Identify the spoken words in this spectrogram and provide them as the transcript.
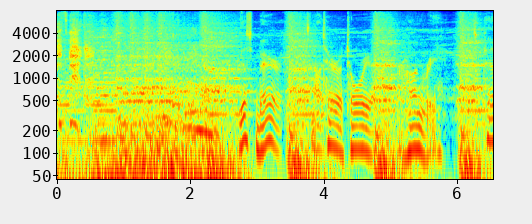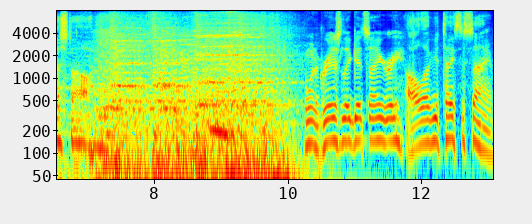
It's back. This bear is not territorial or hungry. It's pissed off. When a grizzly gets angry, all of you taste the same.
